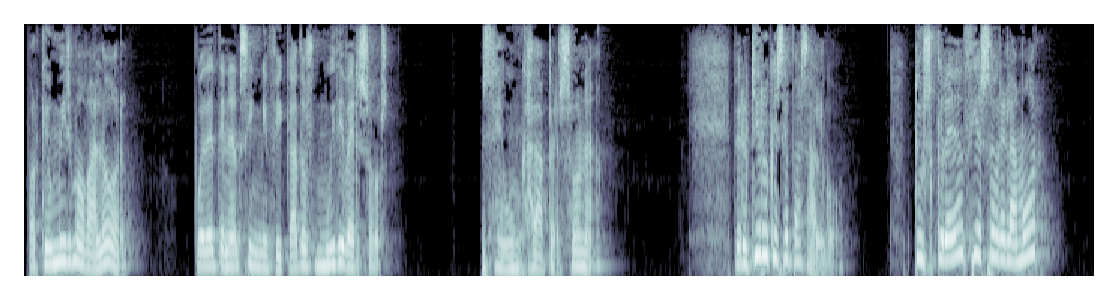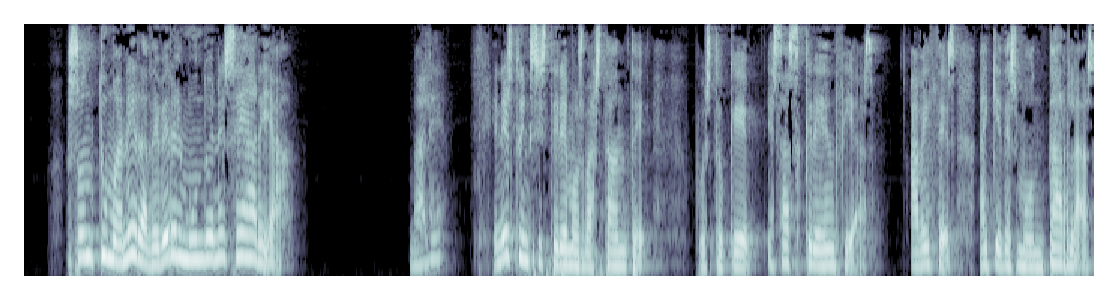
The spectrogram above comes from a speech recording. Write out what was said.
Porque un mismo valor puede tener significados muy diversos según cada persona. Pero quiero que sepas algo. Tus creencias sobre el amor son tu manera de ver el mundo en ese área. ¿Vale? En esto insistiremos bastante, puesto que esas creencias a veces hay que desmontarlas,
